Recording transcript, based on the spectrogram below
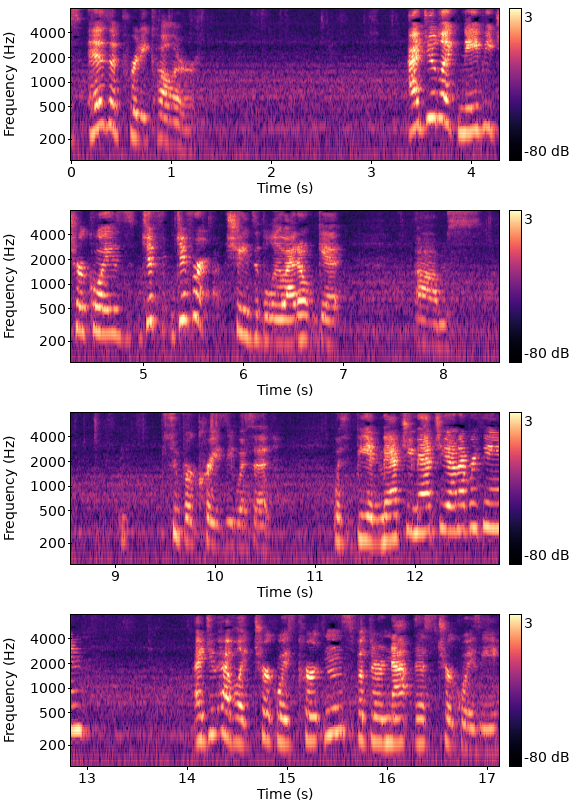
This is a pretty color. I do like navy turquoise, diff- different shades of blue. I don't get um, super crazy with it, with being matchy matchy on everything. I do have like turquoise curtains, but they're not this turquoisey.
